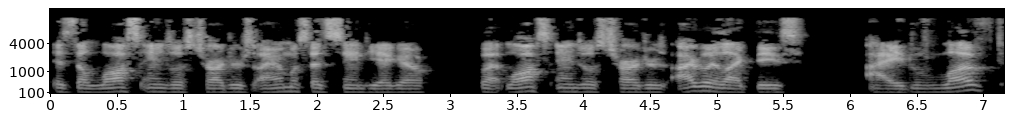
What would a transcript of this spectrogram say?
is the Los Angeles Chargers. I almost said San Diego, but Los Angeles Chargers. I really like these. I loved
